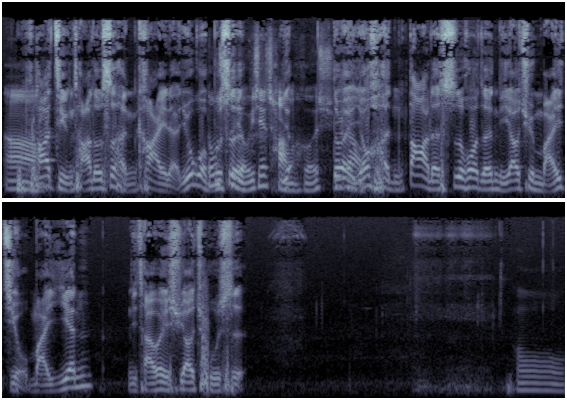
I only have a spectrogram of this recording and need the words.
啊，他警察都是很开的，如果不是有一些场合需要对，有很大的事或者你要去买酒买烟，你才会需要出示，哦，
